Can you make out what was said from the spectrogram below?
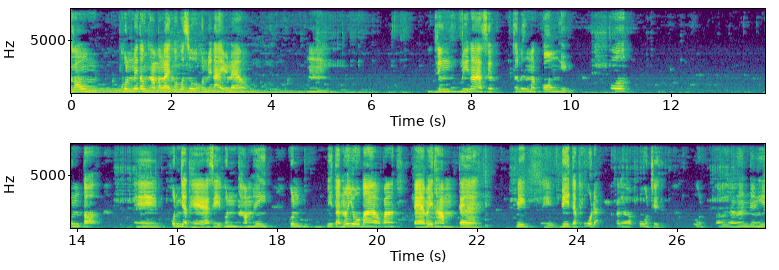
เขาคุณไม่ต้องทำอะไรเขาก็สู้คุณไม่ได้อยู่แล้ว อืมยังมีหน้าเสือกทะลึ่งมาโกงอีกโอ้คุณต่อเออ คุณอย่าแถสิ คุณทำให้ คุณมีแต่นโยบายออกมา แต่ไม่ทำแต่มีดีแต่พูดอะเขาเรียกว่าพูดเฉยพูดเอออย่างนั้นอย่างนี้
